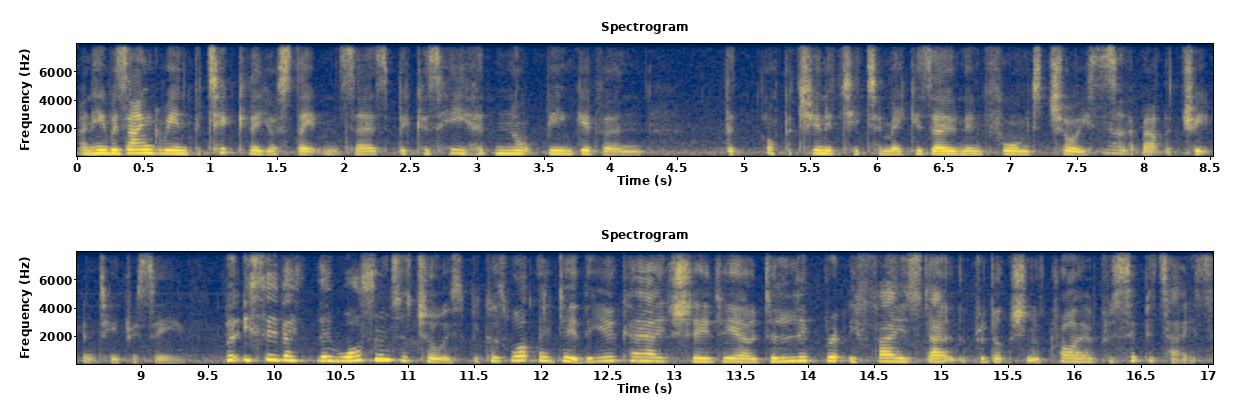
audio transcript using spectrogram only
And he was angry in particular, your statement says, because he had not been given the opportunity to make his own informed choice No. about the treatment he'd receive. But you see, they, there wasn't a choice because what they did, the UKHCDO deliberately phased out the production of cryoprecipitate.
